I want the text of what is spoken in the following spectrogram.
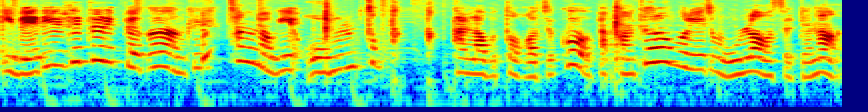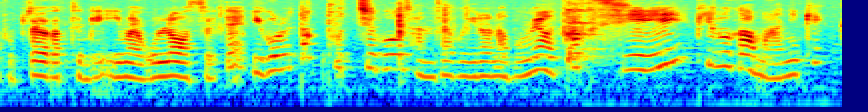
이 메디힐 티트리팩은 그 흡착력이 엄청 탁탁 달라붙어가지고 약간 트러블이 좀 올라왔을 때나 좁쌀 같은 게 이마에 올라왔을 때 이거를 딱 붙이고 잠자고 일어나 보면 확실히 피부가 많이 깨끗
